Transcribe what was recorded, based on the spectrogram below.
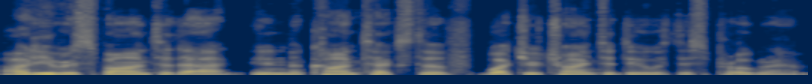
how do you respond to that in the context of what you're trying to do with this program?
